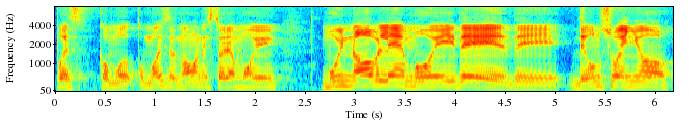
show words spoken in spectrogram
pues, como, como dices, ¿no? Una historia muy, muy noble, muy de, de, de un sueño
